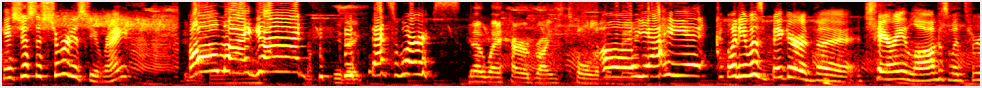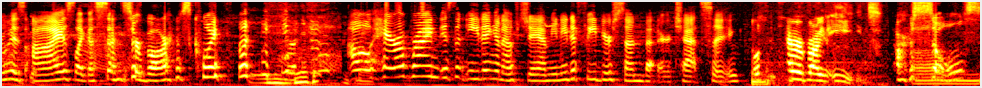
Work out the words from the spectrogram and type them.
He's just as short as you, right? Oh my god! That's worse. No way Herobrine's taller than Oh me. yeah, he when he was bigger, the cherry logs went through his eyes like a sensor bar. It's quite funny. oh, Herobrine isn't eating enough jam. You need to feed your son better. Chat saying What does Herobrine eat? our souls.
